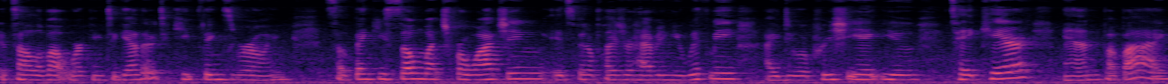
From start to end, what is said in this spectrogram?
It's all about working together to keep things growing. So thank you so much for watching. It's been a pleasure having you with me. I do appreciate you. Take care and bye-bye.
